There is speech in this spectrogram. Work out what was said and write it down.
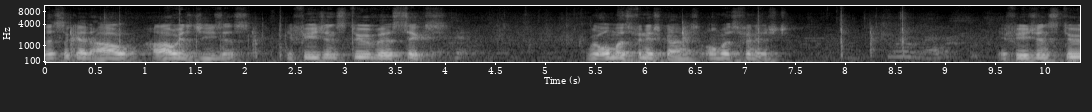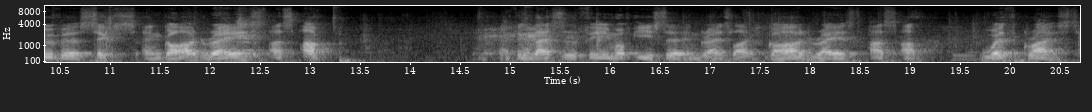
Let's look at how how is Jesus. Ephesians 2 verse 6. We're almost finished, guys. Almost finished. Ephesians 2 verse 6. And God raised us up. I think that's the theme of Easter in Grace Life. God raised us up with Christ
